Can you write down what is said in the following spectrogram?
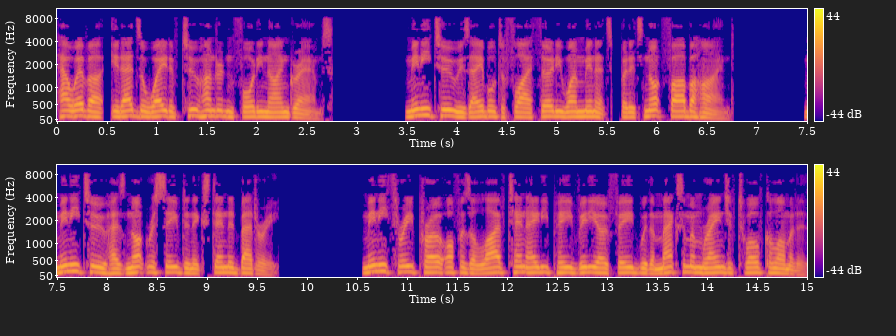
However, it adds a weight of 249 grams. Mini 2 is able to fly 31 minutes, but it's not far behind. Mini 2 has not received an extended battery. Mini 3 Pro offers a live 1080p video feed with a maximum range of 12 km.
